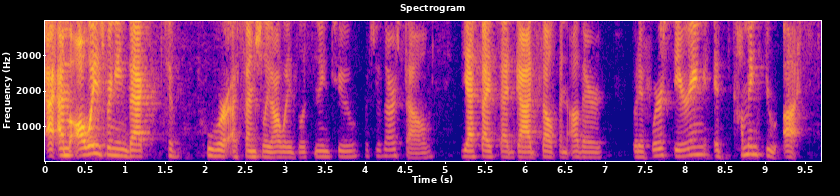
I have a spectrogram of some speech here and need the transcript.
I, I'm always bringing back to who we're essentially always listening to, which is ourselves. Yes, I said God, self, and other, but if we're searing, it's coming through us.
